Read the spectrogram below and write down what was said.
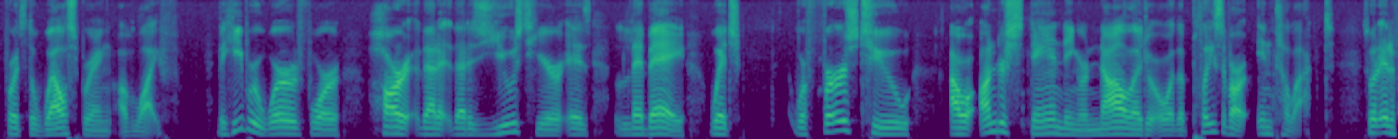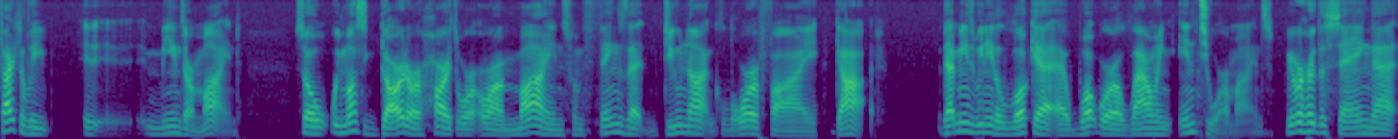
for it's the wellspring of life. The Hebrew word for heart that that is used here is lebe which refers to our understanding or knowledge or, or the place of our intellect. So it, it effectively it, means our mind. So we must guard our hearts or, or our minds from things that do not glorify God. That means we need to look at, at what we're allowing into our minds. Have you ever heard the saying that,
